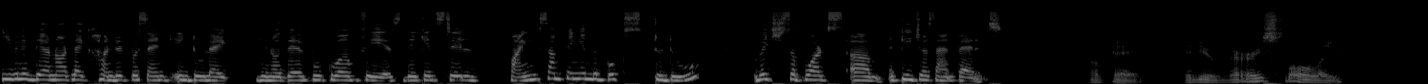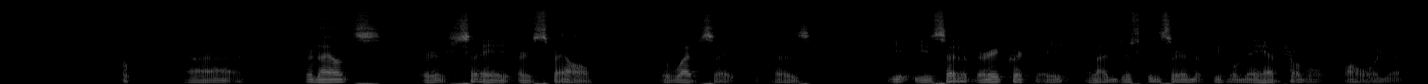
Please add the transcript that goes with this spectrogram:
even if they are not like 100% into like you know their bookworm phase they can still find something in the books to do which supports um, teachers and parents okay can you very slowly uh, pronounce or say or spell the website because you, you said it very quickly, and I'm just concerned that people may have trouble following it.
